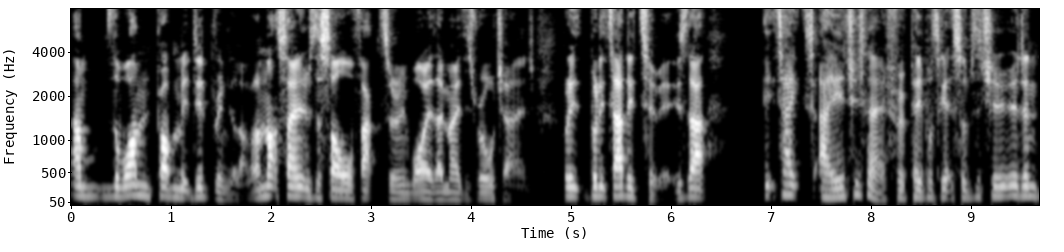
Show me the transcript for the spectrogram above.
And the one problem it did bring along, I'm not saying it was the sole factor in why they made this rule change, but it, but it's added to it is that it takes ages now for people to get substituted and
